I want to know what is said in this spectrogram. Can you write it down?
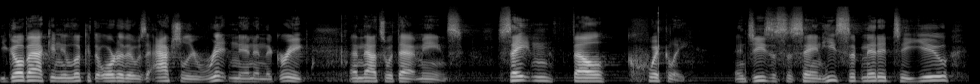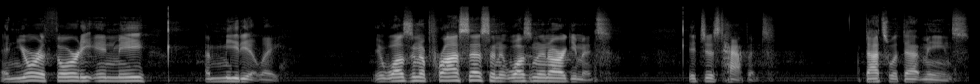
You go back and you look at the order that was actually written in in the Greek, and that's what that means. Satan fell quickly. And Jesus is saying, He submitted to you and your authority in me immediately. It wasn't a process and it wasn't an argument, it just happened. That's what that means.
